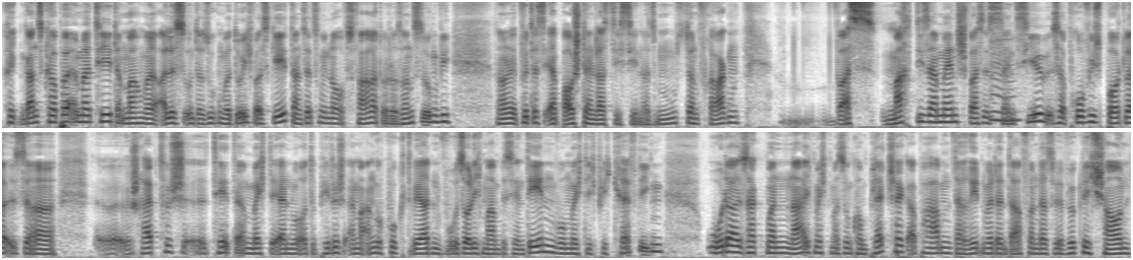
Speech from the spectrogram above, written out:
kriegen ein Ganzkörper-MRT, dann machen wir alles, untersuchen wir durch, was geht, dann setzen wir noch aufs Fahrrad oder sonst irgendwie. Sondern wird das eher bausteinlastig sehen. Also man muss dann fragen, was macht dieser Mensch, was ist mhm. sein Ziel? Ist er Profisportler, ist er äh, Schreibtischtäter, möchte er nur orthopädisch einmal angeguckt werden, wo soll ich mal ein bisschen dehnen, wo möchte ich mich kräftigen? Oder sagt man, na, ich möchte mal so ein Komplett-Check-up haben, da reden wir dann davon, dass wir wirklich schauen,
